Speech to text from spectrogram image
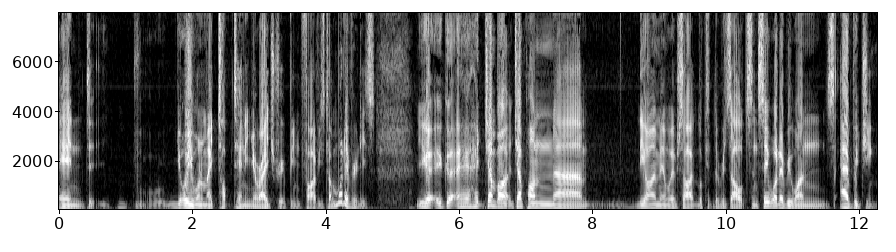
and or you want to make top ten in your age group in five years' time, whatever it is, you, you go, uh, jump on jump on um, the Ironman website, look at the results, and see what everyone's averaging.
